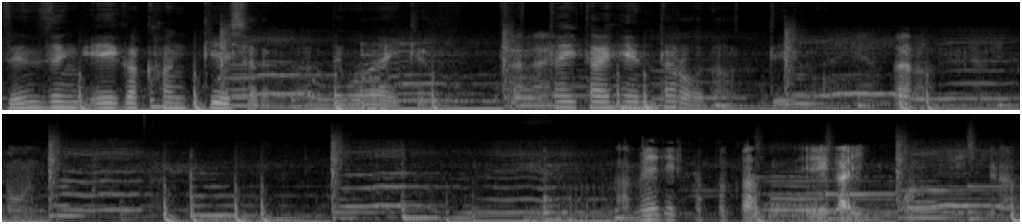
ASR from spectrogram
全然映画関係者でも何でもないけど。絶対大変だろうなっていうのは。大変だろうっメリカとかって映画1本っていくらい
